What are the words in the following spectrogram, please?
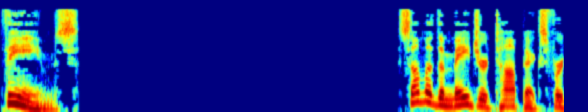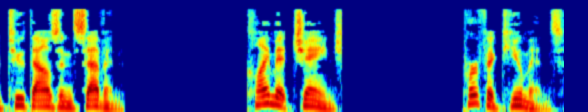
Themes Some of the major topics for 2007 Climate change. Perfect humans.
